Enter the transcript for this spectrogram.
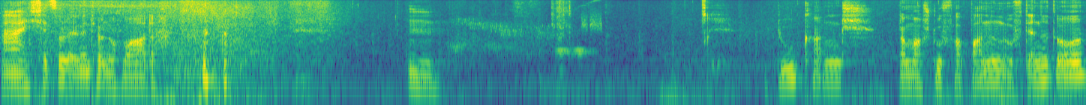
Ah, ich hätte soll eventuell noch warten. hm. Du kannst, dann machst du verbannen auf den da.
